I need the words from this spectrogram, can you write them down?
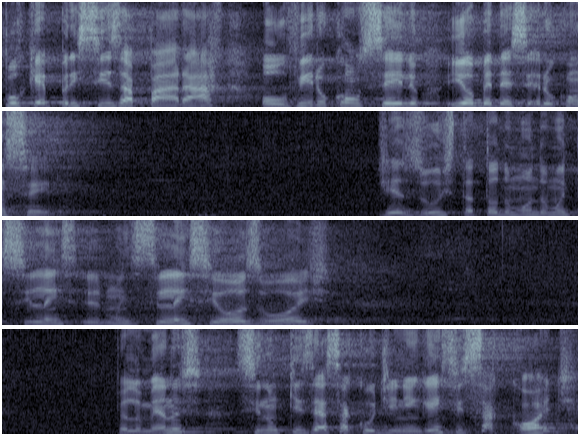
porque precisa parar, ouvir o conselho e obedecer o conselho. Jesus, está todo mundo muito, silenci muito silencioso hoje. Pelo menos, se não quiser sacudir ninguém, se sacode.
